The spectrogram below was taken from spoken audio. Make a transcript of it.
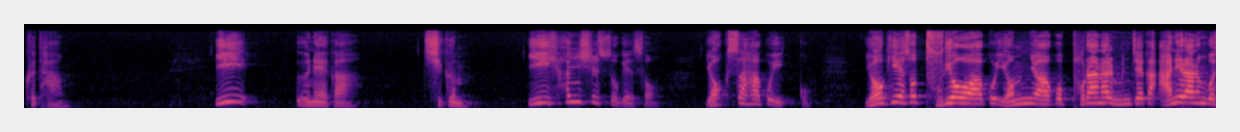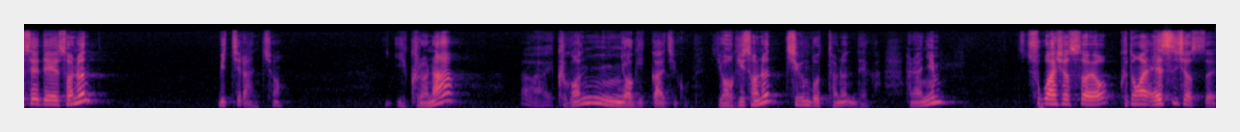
그 다음 이 은혜가 지금 이 현실 속에서 역사하고 있고 여기에서 두려워하고 염려하고 불안할 문제가 아니라는 것에 대해서는 믿질 않죠. 이- 그러나 아, 그건 여기까지고 여기서는 지금부터는 내가 하나님 수고하셨어요. 그동안 애쓰셨어요.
